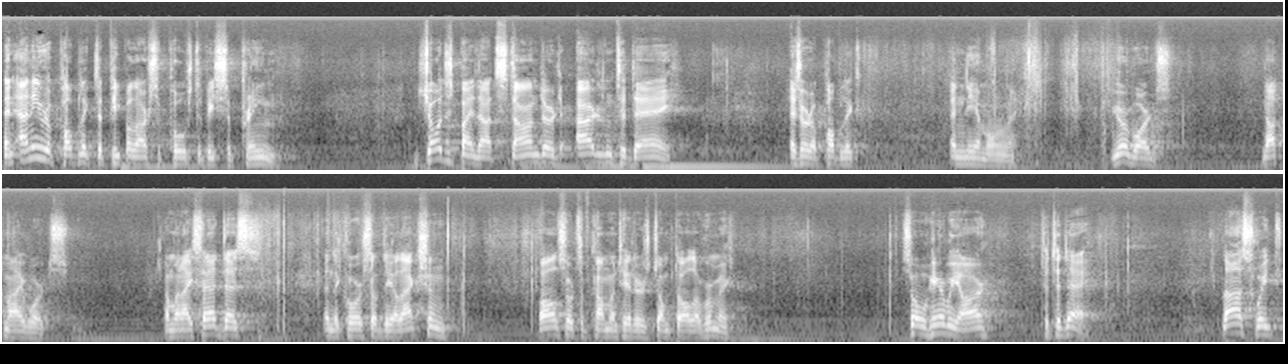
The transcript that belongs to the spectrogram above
in any republic the people are supposed to be supreme. Judged by that standard, Ireland today is a republic in name only. Your words, not my words. And when I said this in the course of the election, all sorts of commentators jumped all over me. So here we are to today. Last week,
